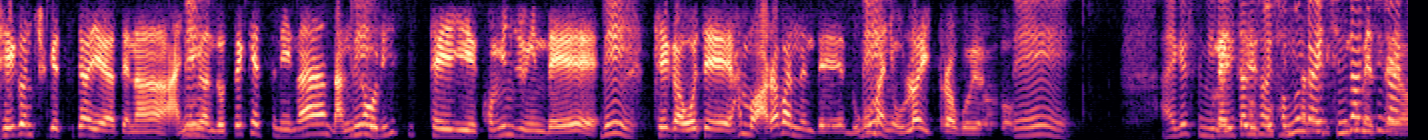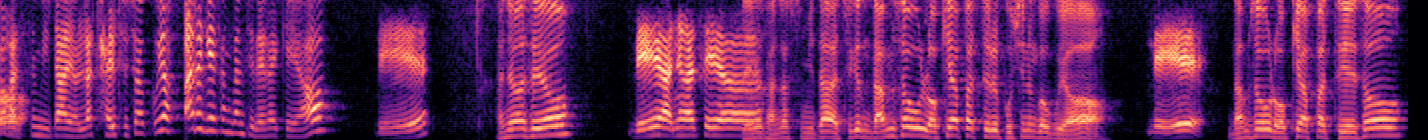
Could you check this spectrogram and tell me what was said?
재건축에 투자해야 되나 아니면 네. 롯데캐슬이나 남서울 히스테이 고민 중인데 네. 제가 어제 한번 알아봤는데 너무 네. 많이 올라 있더라고요. 네. 알겠습니다. 네, 일단은 저희 전문가의 진단이 필요할 것 궁금했어요. 같습니다. 연락 잘 주셨고요. 빠르게 상담 진행할게요. 네. 안녕하세요. 네, 안녕하세요. 네, 반갑습니다. 지금 남서울 럭키 아파트를 보시는 거고요. 네. 남서울 럭키 아파트에서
